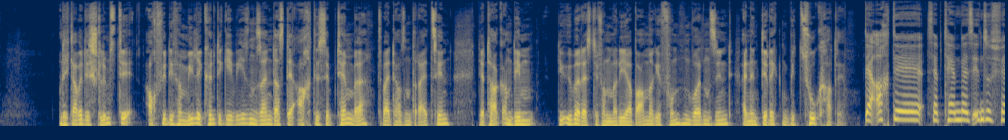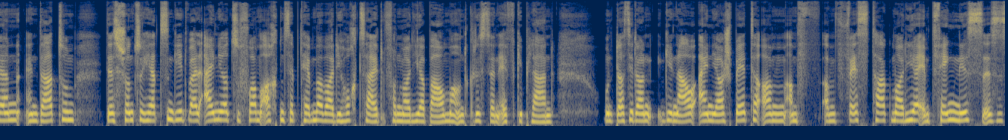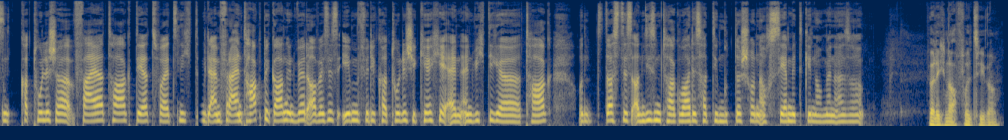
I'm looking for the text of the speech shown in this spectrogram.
Und ich glaube, das Schlimmste auch für die Familie könnte gewesen sein, dass der 8. September 2013, der Tag, an dem die Überreste von Maria Baumer gefunden worden sind, einen direkten Bezug hatte. Der 8. September ist insofern ein Datum, das schon zu Herzen geht, weil ein Jahr zuvor, am 8. September, war die Hochzeit von Maria Baumer und Christian F. geplant. Und dass sie dann genau ein Jahr später am, am, am Festtag Maria Empfängnis, es ist ein katholischer Feiertag, der zwar jetzt nicht mit einem freien Tag begangen wird, aber es ist eben für die katholische Kirche ein, ein wichtiger Tag. Und dass das an diesem Tag war, das hat die Mutter schon auch sehr mitgenommen. Also Völlig nachvollziehbar.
